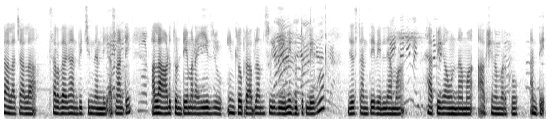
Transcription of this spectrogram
చాలా చాలా సరదాగా అనిపించిందండి. అసలు అంటే అలా ఆడుతుంటే మన ఏజ్ ఇంట్లో ప్రాబ్లమ్స్ ఇది ఏమీ గుర్తుకు లేవు జస్ట్ అంతే వెళ్ళామా హ్యాపీగా ఉన్నామా ఆ క్షణం వరకు అంతే.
